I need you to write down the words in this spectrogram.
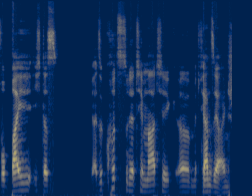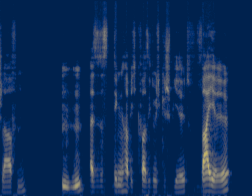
wobei ich das, also kurz zu der Thematik äh, mit Fernseher einschlafen. Mhm. Also das Ding habe ich quasi durchgespielt, weil,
